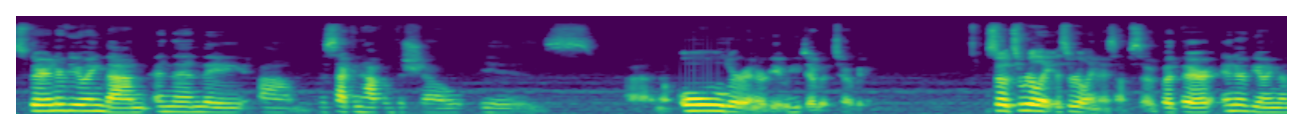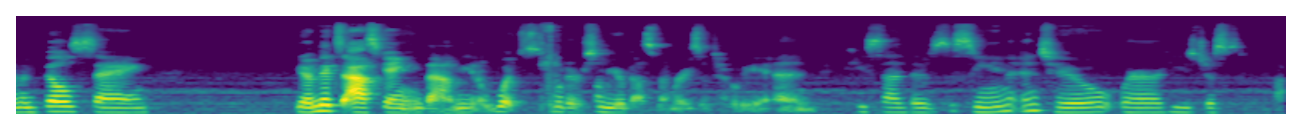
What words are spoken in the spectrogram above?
So they're interviewing them, and then they um, the second half of the show is uh, an older interview he did with Tobe. So it's really it's a really nice episode. But they're interviewing them, and Bill's saying, you know, Mick's asking them, you know, what's what are some of your best memories of Tobe? And he said there's a scene in two where he's just uh,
